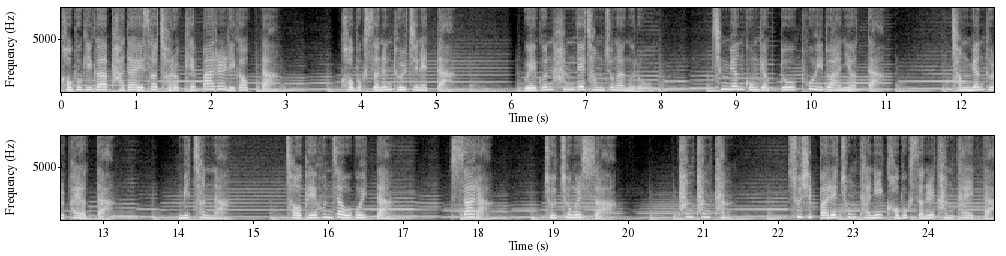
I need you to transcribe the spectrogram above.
거북이가 바다에서 저렇게 빠를 리가 없다. 거북선은 돌진했다. 왜군 함대 정중앙으로. 측면 공격도 포위도 아니었다. 정면 돌파였다. 미쳤나? 저 배 혼자 오고 있다. 쏴라. 조총을 쏴. 탕탕탕. 수십 발의 총탄이 거북선을 강타했다.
